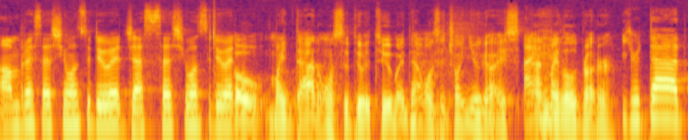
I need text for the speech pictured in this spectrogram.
Ambre says she wants to do it. Jess says she wants to do it. Oh, my dad wants to do it too. My dad wants to join you guys I- and my little brother. Your dad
